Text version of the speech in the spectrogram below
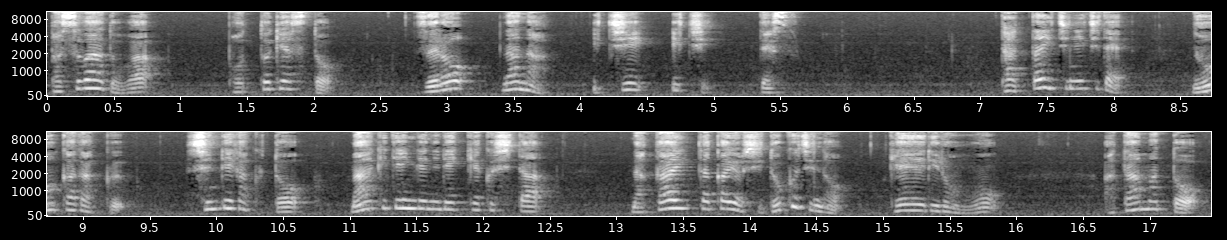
パスワードはポッドキャスト0711です。たった1日で脳科学、心理学とマーケティングに立脚した中井隆義独自の経営理論を頭と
